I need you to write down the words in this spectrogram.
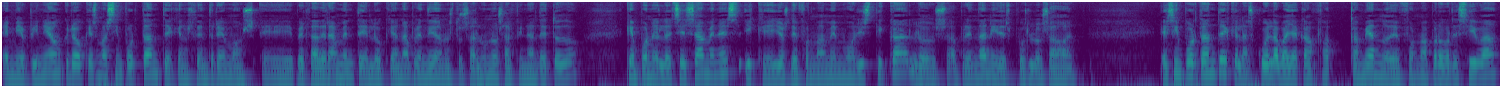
En mi opinión, creo que es más importante que nos centremos eh, verdaderamente en lo que han aprendido nuestros alumnos al final de todo, que en ponerles exámenes y que ellos de forma memorística los aprendan y después los hagan. Es importante que la escuela vaya cambiando de forma progresiva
